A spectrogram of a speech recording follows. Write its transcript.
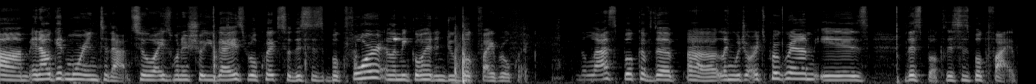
um, and I'll get more into that. So I just want to show you guys real quick. So this is book four, and let me go ahead and do book five real quick. The last book of the uh, language arts program is this book. This is book five.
